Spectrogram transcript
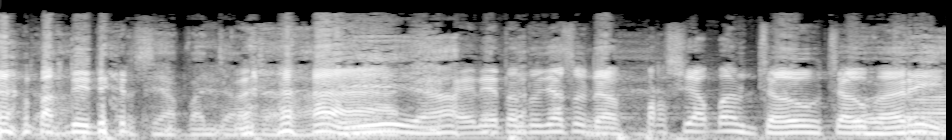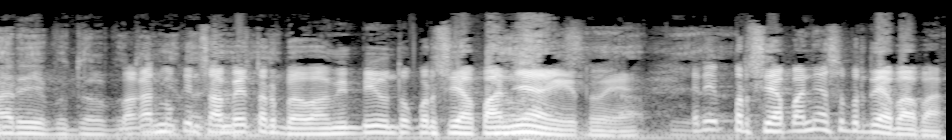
Pak Didit. Persiapan jauh-jauh hari ya. Ini tentunya sudah persiapan jauh-jauh hari. hari, betul, betul. Bahkan mungkin sampai terbawa mimpi untuk persiapannya Oh, gitu ya. siap, iya. Ini persiapannya seperti apa Pak?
